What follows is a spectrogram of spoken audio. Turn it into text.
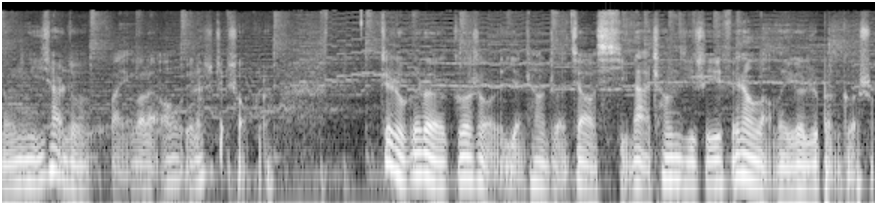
能一下就反应过来，哦，原来是这首歌。这首歌的歌手演唱者叫喜纳昌吉，是一非常老的一个日本歌手。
